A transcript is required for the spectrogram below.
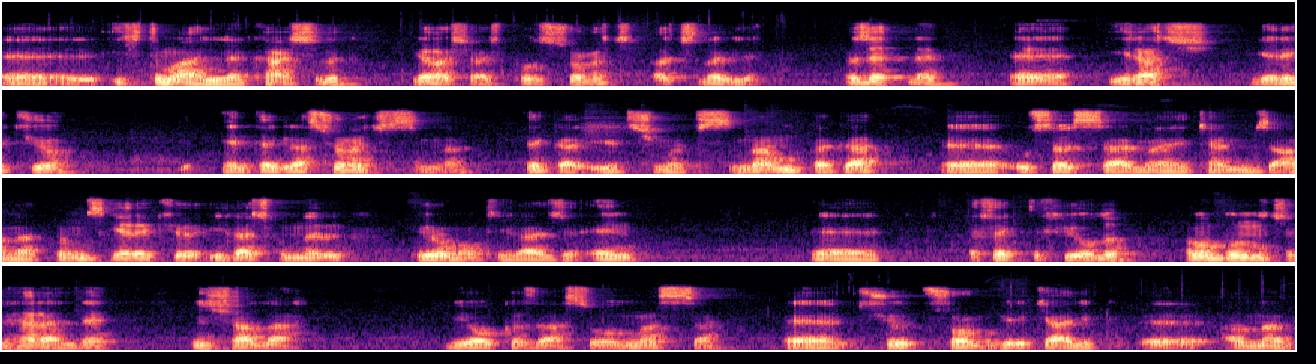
e, ihtimaline karşılık yavaş yavaş pozisyon aç, açılabilir. Özetle e, ihraç gerekiyor. Entegrasyon açısından, tekrar iletişim açısından mutlaka e, uluslararası sermaye kendimize anlatmamız gerekiyor. İhraç bunların Eurobond ihracı en e, efektif yolu. Ama bunun için herhalde inşallah bir yol kazası olmazsa e, şu son 1-2 aylık e, alınan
